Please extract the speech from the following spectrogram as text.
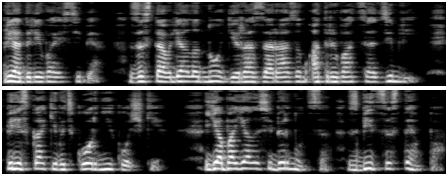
Преодолевая себя, заставляла ноги раз за разом отрываться от земли, перескакивать корни и кочки. Я боялась обернуться, сбиться с темпа,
